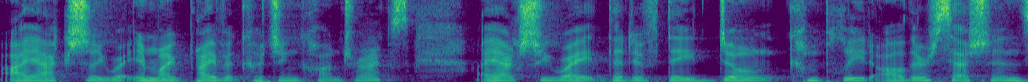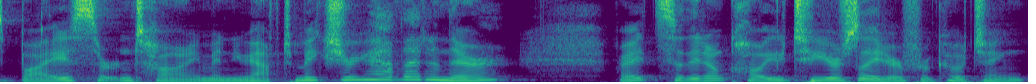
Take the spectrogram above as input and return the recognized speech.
i actually in my private coaching contracts i actually write that if they don't complete all their sessions by a certain time and you have to make sure you have that in there right? So they don't call you two years later for coaching,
